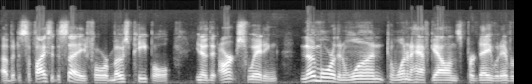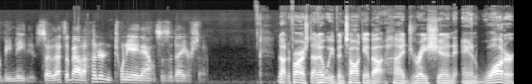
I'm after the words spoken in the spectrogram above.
Uh, but to suffice it to say, for most people, you know, that aren't sweating, no more than one to one and a half gallons per day would ever be needed. So that's about 128 ounces a day or so. Dr. Forrest, I know we've been talking about hydration and water.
